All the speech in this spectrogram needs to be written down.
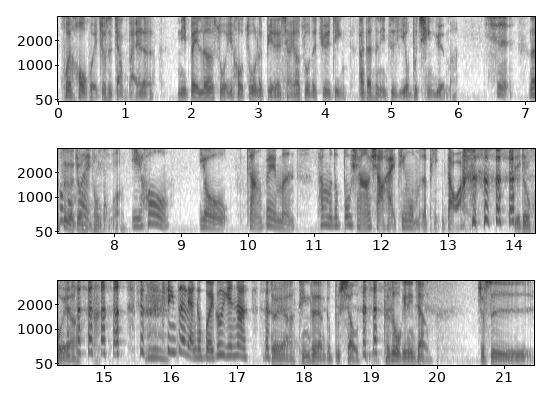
会后悔，就是讲白了，你被勒索以后做了别人想要做的决定啊，但是你自己又不情愿嘛。是，那这个就很痛苦啊。以后有长辈们，他们都不想要小孩听我们的频道啊，绝对会啊。听这两个不顾音呐，对啊，听这两个不孝子。可是我跟你讲，就是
